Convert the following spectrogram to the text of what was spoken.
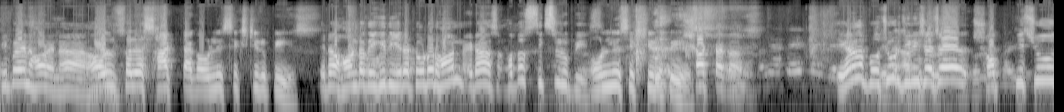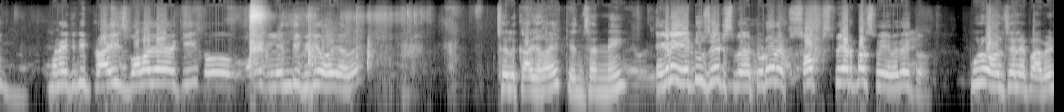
টিপেন হরেন হ্যাঁ হোলসেলে ষাট টাকা অনলি সিক্সটি রুপিস এটা হর্নটা দেখিয়ে দিই এটা টোটোর হর্ন এটা কত? Sixty rupees only sixty rupees ষাট টাকা। এখানে তো প্রচুর জিনিস আছে সবকিছু মানে যদি প্রাইস বলা যায় আর কি তো অনেক লেন্দি ভিডিও হয়ে যাবে। হোলসেল কাজ হয় টেনশন নেই। এখানে এ টু জেড টোটোর সব স্পেয়ার পার্টস পেয়ে যাবে তাই তো? পুরো হোলসেলে পাবেন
